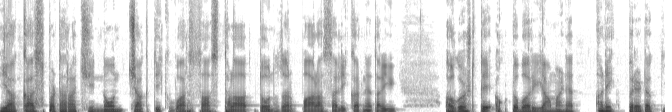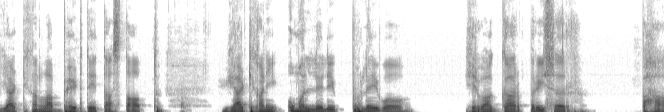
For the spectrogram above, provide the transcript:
या कास पठाराची नोंद जागतिक वारसा स्थळात दोन हजार बारा साली करण्यात आली. ऑगस्ट ते ऑक्टोबर या महिन्यात अनेक पर्यटक या ठिकाणाला भेट देत असतात. या ठिकाणी उमललेली फुले व हिरवागार परिसर पहा.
